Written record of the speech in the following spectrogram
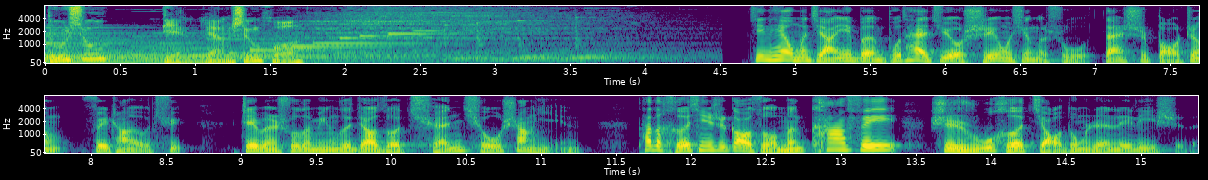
读书点亮生活。今天我们讲一本不太具有实用性的书，但是保证非常有趣。这本书的名字叫做《全球上瘾》，它的核心是告诉我们咖啡是如何搅动人类历史的。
